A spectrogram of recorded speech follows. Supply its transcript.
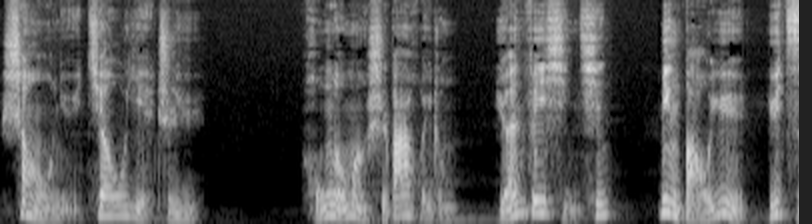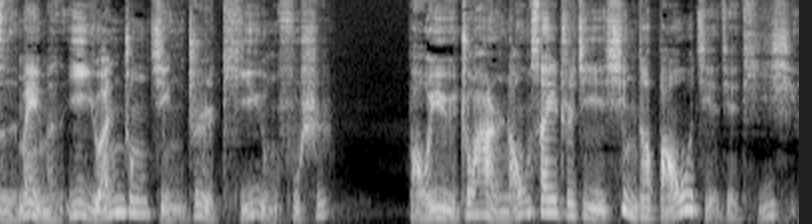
少女蕉叶之玉，《红楼梦》十八回中，元妃省亲，命宝玉与姊妹们依园中景致题咏赋诗。宝玉抓耳挠腮之际，幸得宝姐姐提醒，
